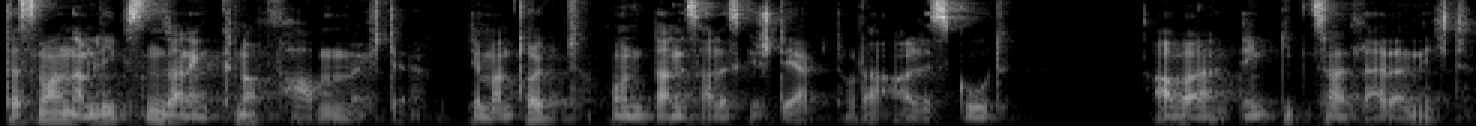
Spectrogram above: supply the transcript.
dass man am liebsten so einen Knopf haben möchte, den man drückt und dann ist alles gestärkt oder alles gut. Aber den gibt es halt leider nicht.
